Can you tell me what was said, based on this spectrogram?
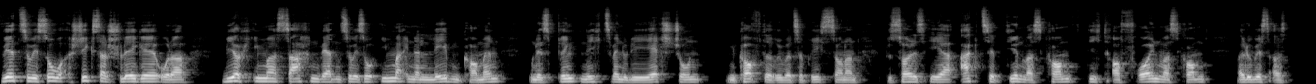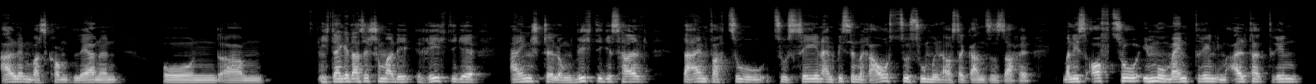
wird sowieso Schicksalsschläge oder wie auch immer, Sachen werden sowieso immer in dein Leben kommen und es bringt nichts, wenn du dir jetzt schon den Kopf darüber zerbrichst, sondern du solltest eher akzeptieren, was kommt, dich darauf freuen, was kommt, weil du wirst aus allem, was kommt, lernen und ähm, ich denke, das ist schon mal die richtige Einstellung. Wichtig ist halt, da einfach zu, zu sehen, ein bisschen rauszuzoomen aus der ganzen Sache. Man ist oft so im Moment drin, im Alltag drin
